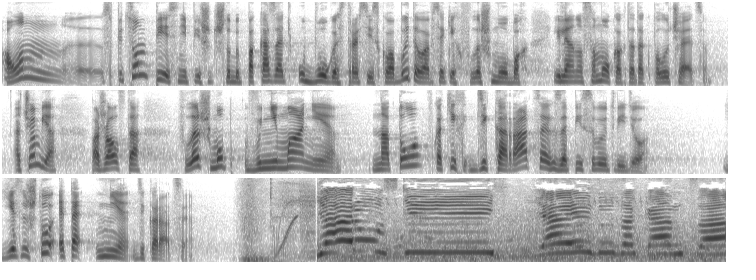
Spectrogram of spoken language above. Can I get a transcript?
а он э, спецом песни пишет, чтобы показать убогость российского быта во всяких флешмобах, или оно само как-то так получается. О чем я? Пожалуйста, флешмоб «Внимание!» на то, в каких декорациях записывают видео. Если что, это не декорация. Я русский, я иду до конца.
